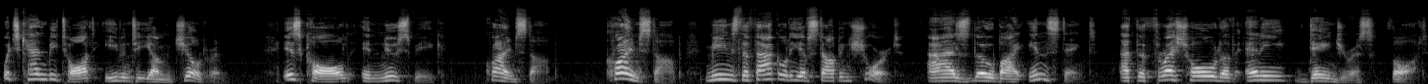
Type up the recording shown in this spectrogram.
which can be taught even to young children, is called, in Newspeak, Crime Stop. Crime Stop means the faculty of stopping short, as though by instinct, at the threshold of any dangerous thought.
